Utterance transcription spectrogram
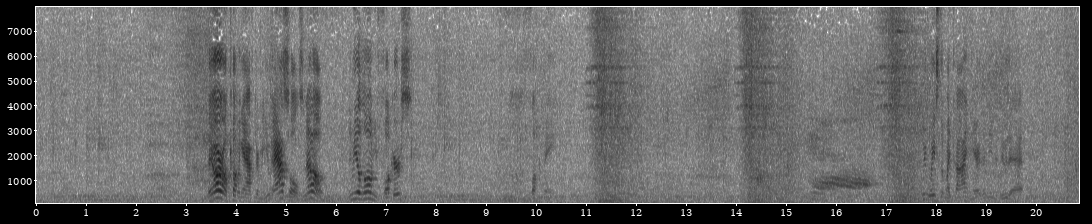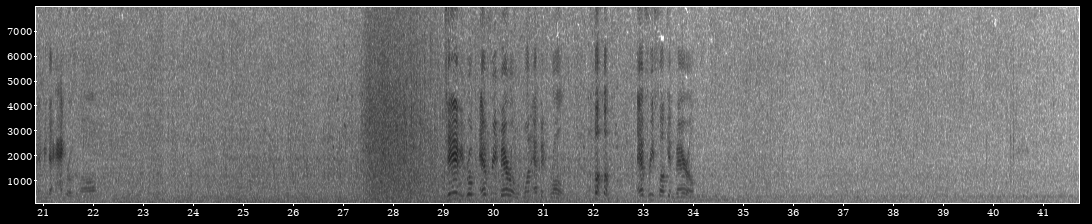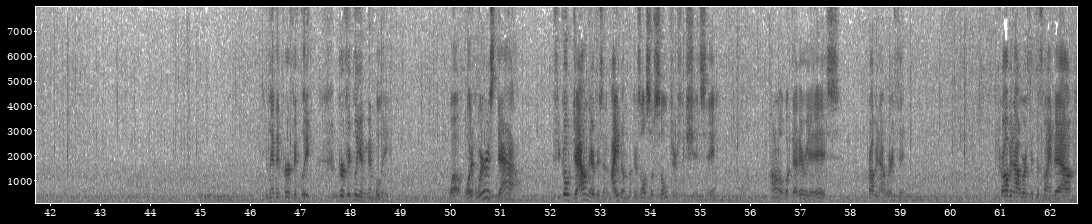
They are all coming after me. You assholes. No. Leave me alone, you fuckers. Fuck me. We wasted my time here. Didn't mean to do that. I didn't mean to aggro them all. Damn, he broke every barrel with one epic roll. every fucking barrel. He landed perfectly. Perfectly and nimbly. Whoa, what, where is down? If you go down there, there's an item, but there's also soldiers and shit, see? I don't know what that area is. Probably not worth it. Probably not worth it to find out.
